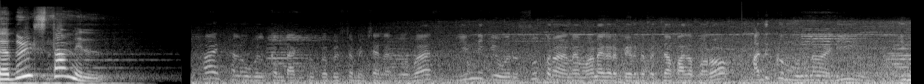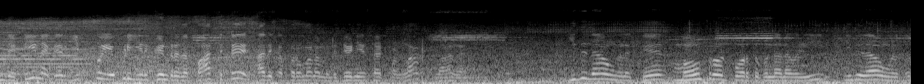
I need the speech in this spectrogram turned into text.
Pebbles Tamil hi hello welcome back to Pebbles Tamil channel viewers இன்னைக்கு ஒரு சூப்பரான மாநகர பேருந்தை பற்றி தான் பார்க்க போகிறோம் அதுக்கு முன்னாடி இந்த டி நகர் இப்போ எப்படி இருக்குன்றதை பார்த்துட்டு அதுக்கப்புறமா நம்ம இந்த ஜேர்னியை ஸ்டார்ட் பண்ணலாம். வாங்க. இதுதான் உங்களுக்கு மவுண்ட் ரோட் போகிறதுக்கு உண்டான வழி. இதுதான் உங்களுக்கு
